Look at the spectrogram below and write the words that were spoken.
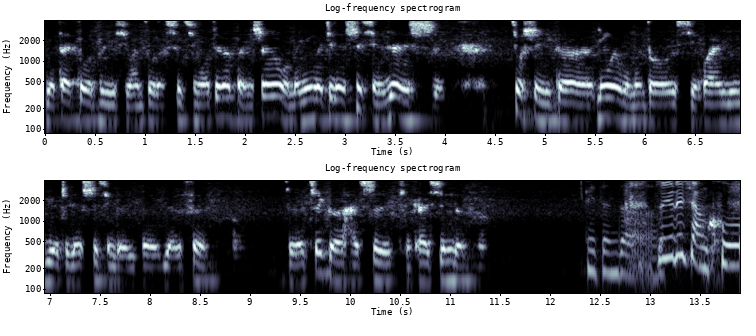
有在做自己喜欢做的事情。我觉得本身我们因为这件事情认识，就是一个因为我们都喜欢音乐这件事情的一个缘分啊。觉得这个还是挺开心的。嗯哎，真的，这有点想哭，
